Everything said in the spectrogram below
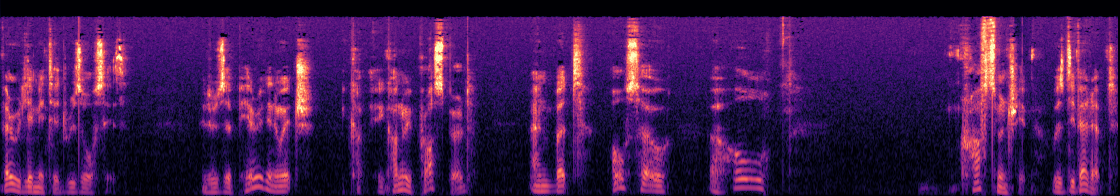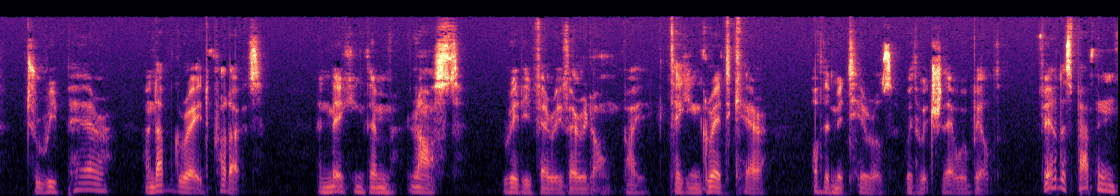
very limited resources. It was a period in which eco- economy prospered, and but also a whole craftsmanship was developed to repair and upgrade products and making them last really very, very long by taking great care of the materials with which they were built. Veerle Spapen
